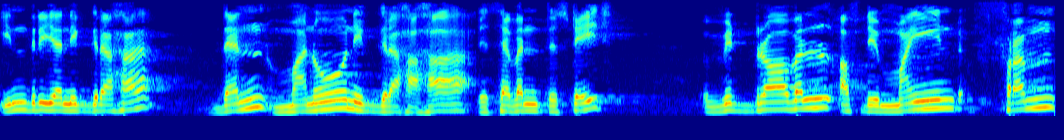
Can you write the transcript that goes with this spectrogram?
Indriya Nigraha, then Mano Nigraha, the seventh stage, withdrawal of the mind from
